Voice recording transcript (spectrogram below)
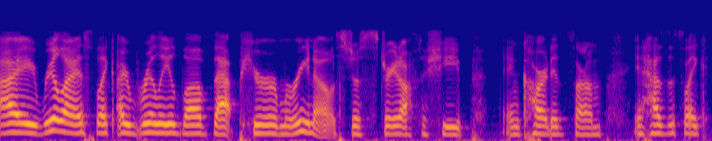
i realized like i really love that pure merino. It's just straight off the sheep and carded some. It has this like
